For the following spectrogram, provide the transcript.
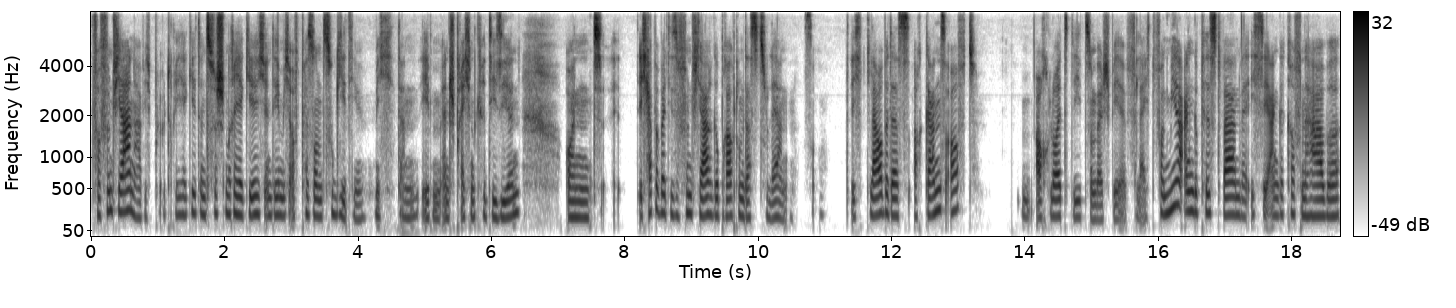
Vor fünf Jahren habe ich blöd reagiert. Inzwischen reagiere ich, indem ich auf Personen zugehe, die mich dann eben entsprechend kritisieren. Und ich habe aber diese fünf Jahre gebraucht, um das zu lernen. So. Ich glaube, dass auch ganz oft auch Leute, die zum Beispiel vielleicht von mir angepisst waren, weil ich sie angegriffen habe,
